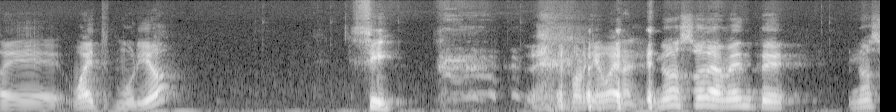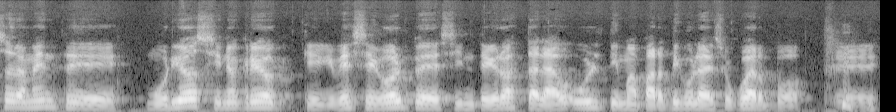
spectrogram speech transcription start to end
Eh, ¿White murió? Sí, Porque bueno, No solamente, no solamente murió, sino creo que de ese golpe desintegró hasta la última partícula de su cuerpo, eh,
